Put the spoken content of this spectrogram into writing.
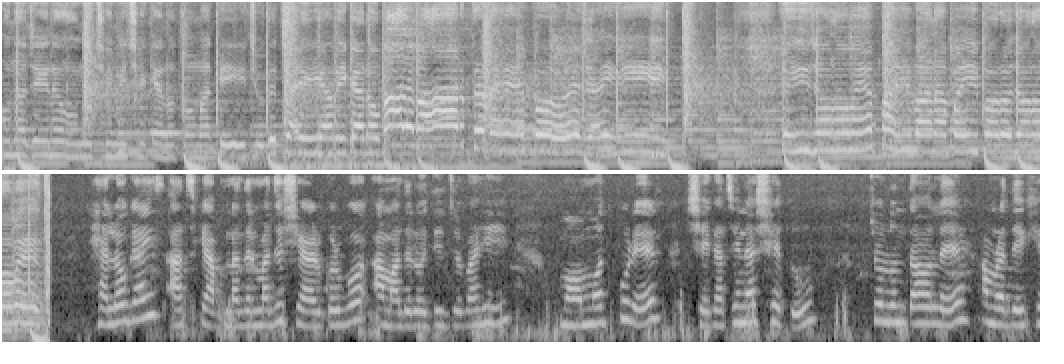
পাবো না জেনেও মিছে মিছে কেন তোমাকেই ছুতে চাই? আমি কেন বারবার প্রেমে পড়ে যাই? এই জনমে পাই না পাই পর জনমে হ্যালো গাইস আজকে আপনাদের মাঝে শেয়ার করব আমাদের ঐতিহ্যবাহী মোহাম্মদপুরের শেখ হাসিনা সেতু। চলুন তাহলে আমরা দেখে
